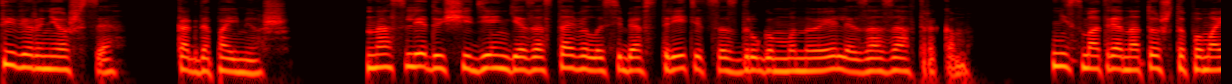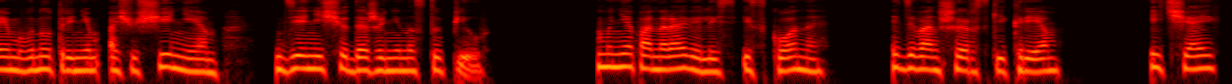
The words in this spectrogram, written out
Ты вернешься, когда поймешь. На следующий день я заставила себя встретиться с другом Мануэля за завтраком. Несмотря на то, что по моим внутренним ощущениям день еще даже не наступил. Мне понравились исконы, и диванширский крем, и чай,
